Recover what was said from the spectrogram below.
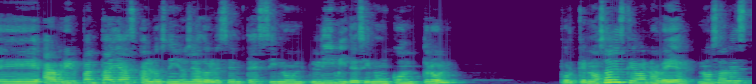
eh, abrir pantallas a los niños y adolescentes sin un límite, sin un control? Porque no sabes qué van a ver, no sabes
